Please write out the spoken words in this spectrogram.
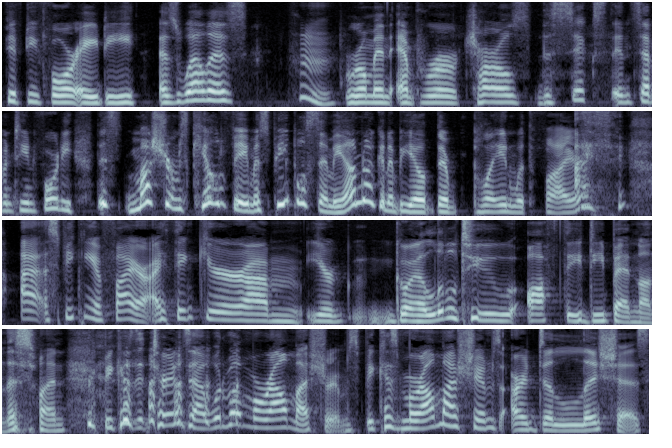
54 AD, as well as Roman Emperor Charles VI in 1740? This mushrooms killed famous people, Simi. I'm not going to be out there playing with fire. I th- uh, speaking of fire, I think you're um, you're going a little too off the deep end on this one because it turns out. What about morel mushrooms? Because morel mushrooms are delicious,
